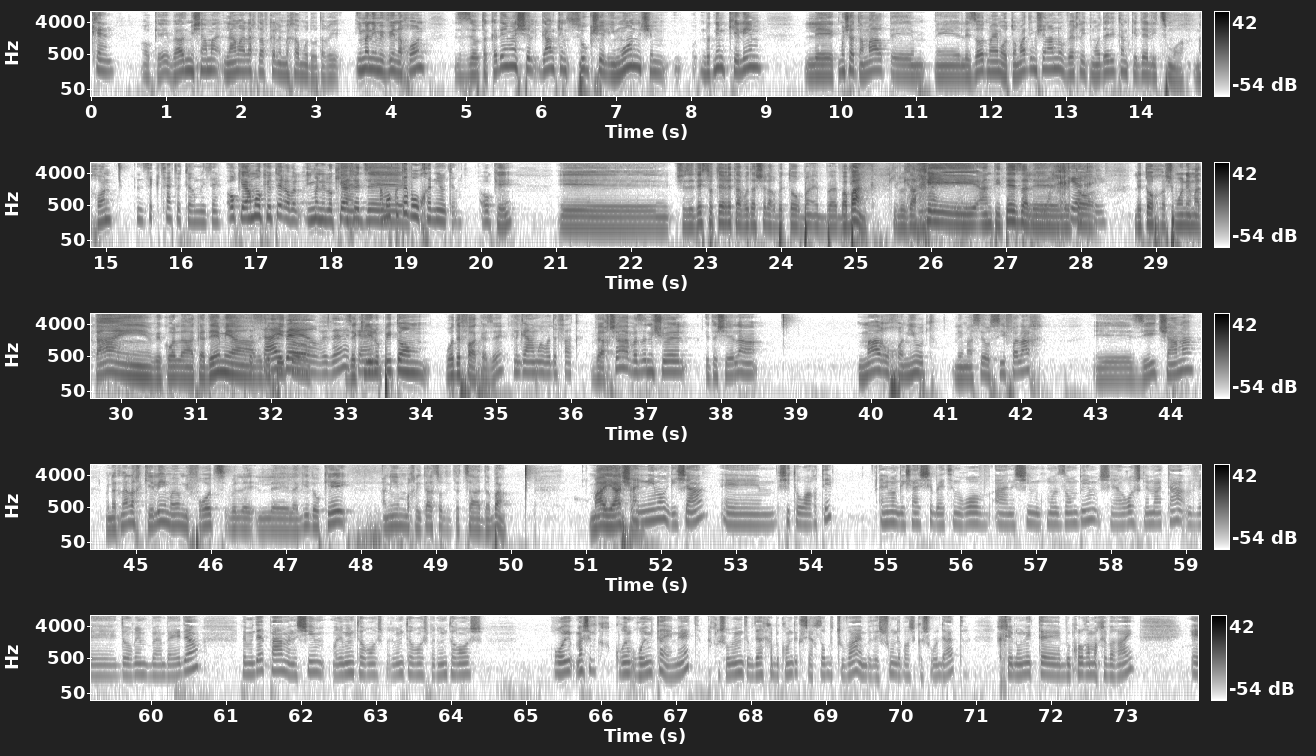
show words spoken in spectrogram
כן. אוקיי, ואז משם, למה הלכת דווקא למרחב מודעות? הרי אם אני מבין נכון, זאת אקדמיה של גם כן סוג של אימון, שנותנים כלים, ל, כמו שאת אמרת, אה, אה, לזהות מהם האוטומטים שלנו ואיך להתמודד איתם כדי לצמוח, נכון? זה קצת יותר מזה. אוקיי, עמוק יותר, אבל אם אני לוקח כן. את זה... עמוק יותר ורוחני יותר. אוקיי. אה, שזה די סותר את העבודה שלך בתור בבנק. כאילו, זה הכי אנטיתזה לתור-. לתוך ה-8200 וכל האקדמיה, וזה וסייבר, פתאום... וזה, זה כן. כאילו פתאום what the fuck כזה. לגמרי עוד הפאק. ועכשיו, אז אני שואל את השאלה, מה הרוחניות למעשה הוסיפה לך, אה, זיהית שמה, ונתנה לך כלים היום לפרוץ ולהגיד, אוקיי, אני מחליטה לעשות את הצעד הבא. מה היה שם? אני מרגישה אה, שהתעוררתי. אני מרגישה שבעצם רוב האנשים הם כמו זומבים, שהראש למטה ודוהרים בעדר, ומדי פעם אנשים מרימים את הראש, מרימים את הראש, מרימים את הראש. רואים, מה שקוראים, רואים את האמת, אנחנו שומעים את זה בדרך כלל בקונטקסט שיחזור בתשובה, אין בזה שום דבר שקשור לדת, חילונית אה, בכל רמה חבריי. אה,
